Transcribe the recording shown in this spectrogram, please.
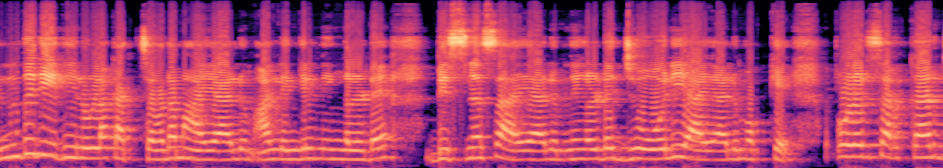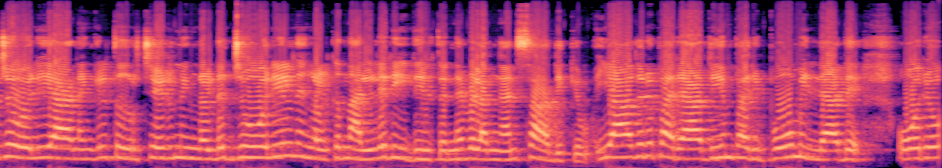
എന്ത് രീതിയിലുള്ള കച്ചവടമായാലും അല്ലെങ്കിൽ നിങ്ങളുടെ ബിസിനസ് ആയാലും നിങ്ങളുടെ ജോലി ആയാലും ഒക്കെ. ഇപ്പോൾ ഒരു സർക്കാർ ജോലിയാണെങ്കിൽ തീർച്ചയായിട്ടും നിങ്ങളുടെ ജോലിയിൽ നിങ്ങൾക്ക് നല്ല രീതിയിൽ തന്നെ വിളങ്ങാൻ സാധിക്കും. യാതൊരു പരാതിയും പരിഭവവും ഇല്ലാതെ ഓരോ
